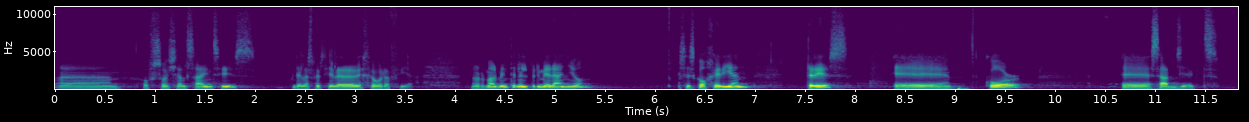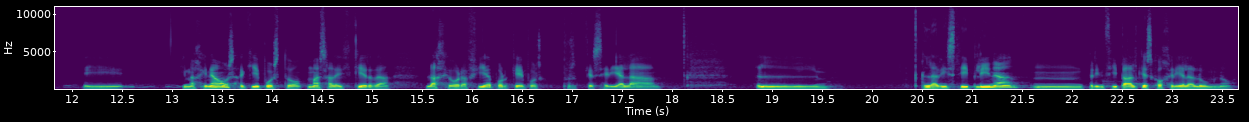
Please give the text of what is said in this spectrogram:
uh, of Social Sciences de la especialidad de Geografía. Normalmente en el primer año se escogerían tres eh, core eh, subjects. Y imaginaos, aquí he puesto más a la izquierda la geografía. Pues, pues que sería la, la disciplina mm, principal que escogería el alumno.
